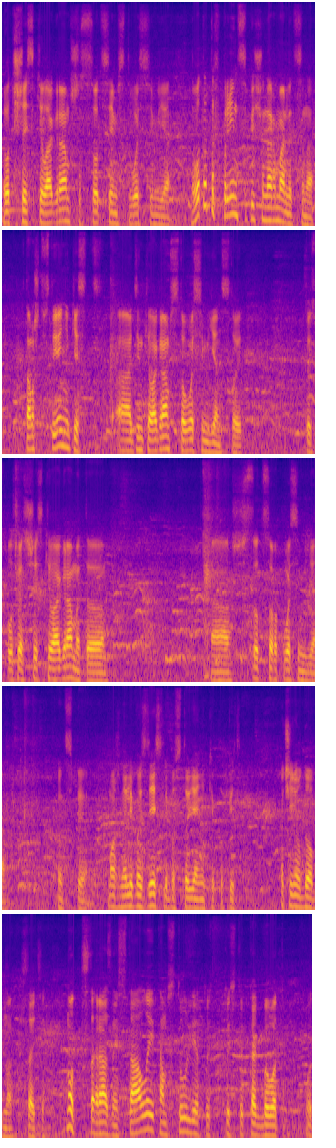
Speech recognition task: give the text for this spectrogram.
Вот 6 килограмм 678 я. Ну, вот это в принципе еще нормальная цена. Потому что в стояннике 1 килограмм 108 йен стоит. То есть получается 6 килограмм это 648 а, йен. В принципе, можно либо здесь, либо в стояннике купить. Очень удобно, кстати. Ну, разные столы, там стулья. То есть, то есть как бы вот, вот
